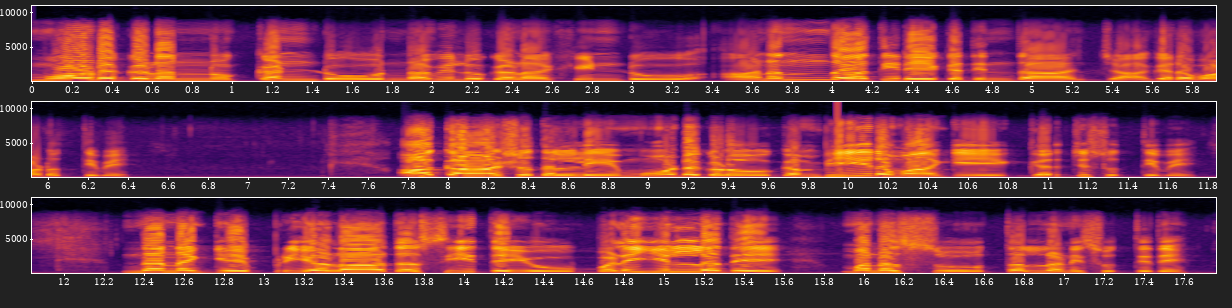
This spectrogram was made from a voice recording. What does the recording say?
ಮೋಡಗಳನ್ನು ಕಂಡು ನವಿಲುಗಳ ಹಿಂಡು ಆನಂದ ಅತಿರೇಕದಿಂದ ಜಾಗರವಾಡುತ್ತಿವೆ. ಆಕಾಶದಲ್ಲಿ ಮೋಡಗಳು ಗಂಭೀರವಾಗಿ ಗರ್ಜಿಸುತ್ತಿವೆ. ನನಗೆ ಪ್ರಿಯಳಾದ ಸೀತೆಯು ಬಳಿಯಿಲ್ಲದೆ ಮನಸ್ಸು ತಲ್ಲಣಿಸುತ್ತಿದೆ.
